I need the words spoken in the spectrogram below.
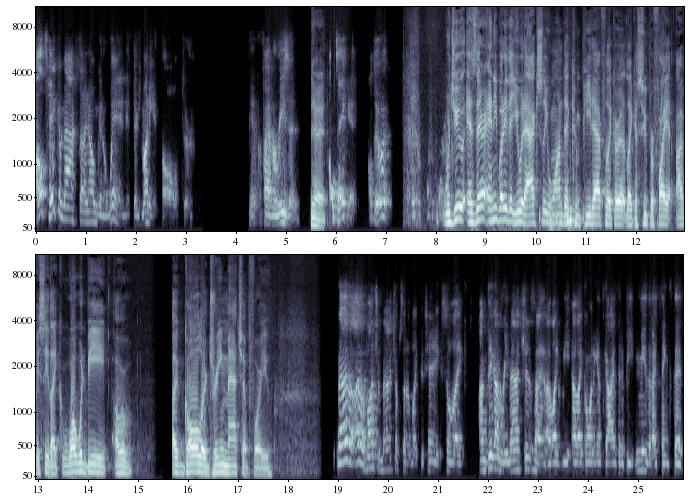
I'll take a match that I know I'm going to win if there's money involved, or you know, if I have a reason, yeah. I'll take it. I'll do it. Would you? Is there anybody that you would actually want to compete at for like a like a super fight? Obviously, like what would be a a goal or dream matchup for you? I, I, have a, I have a bunch of matchups that I'd like to take. So like, I'm big on rematches. I, I like be, I like going against guys that have beaten me that I think that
